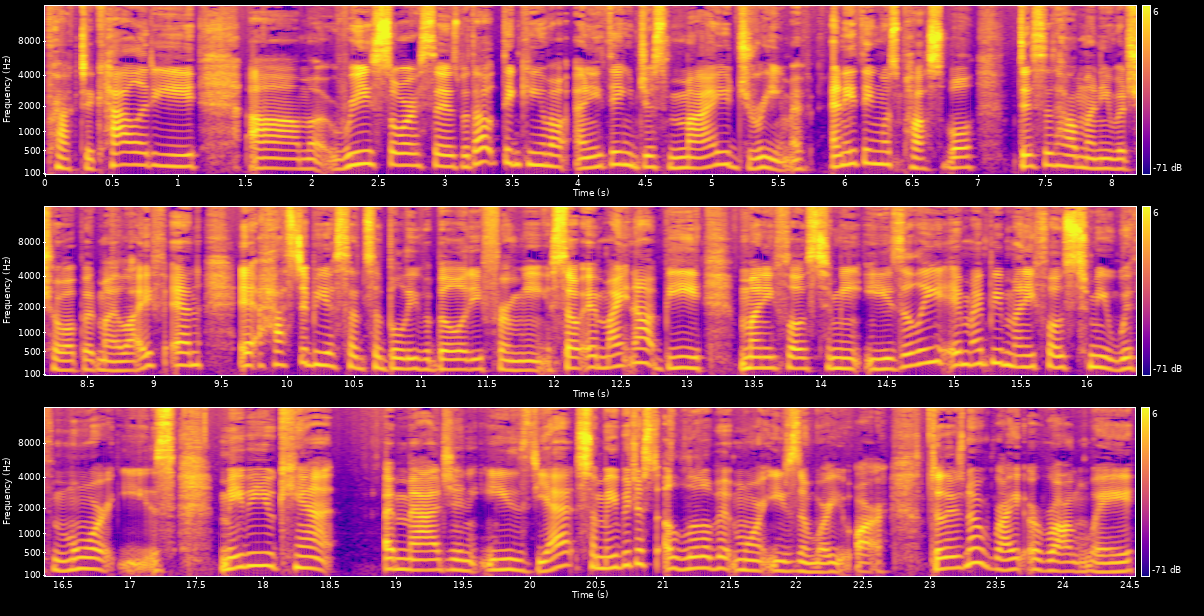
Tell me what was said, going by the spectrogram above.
practicality, um, resources, without thinking about anything, just my dream. If anything was possible, this is how money would show up in my life. And it has to be a sense of believability for me. So it might not be money flows to me easily, it might be money flows to me with more ease. Maybe you can't imagine ease yet. So maybe just a little bit more ease than where you are. So there's no right or wrong way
